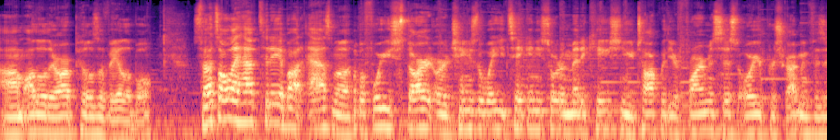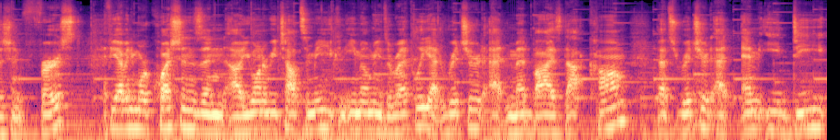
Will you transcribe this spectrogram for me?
um, although there are pills available. So that's all I have today about asthma. Before you start or change the way you take any sort of medication, you talk with your pharmacist or your prescribing physician first. If you have any more questions and uh, you want to reach out to me, you can email me directly at richard at medvize.com. That's richard at M E D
